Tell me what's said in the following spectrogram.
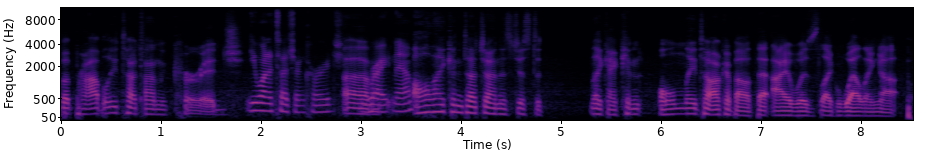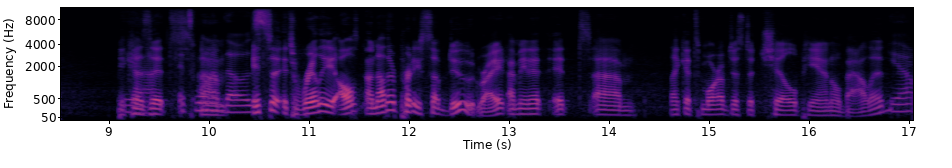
but probably touch on courage. You want to touch on courage Um, right now? All I can touch on is just a, like I can only talk about that I was like welling up because Yeah, it's it's one of um, those. It's a, it's really all, another pretty subdued, right? I mean, it it's um like it's more of just a chill piano ballad. Yeah.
